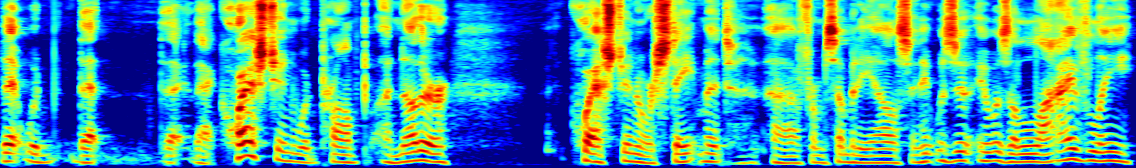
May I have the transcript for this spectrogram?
that would that that, that question would prompt another question or statement uh, from somebody else. And it was a, it was a lively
